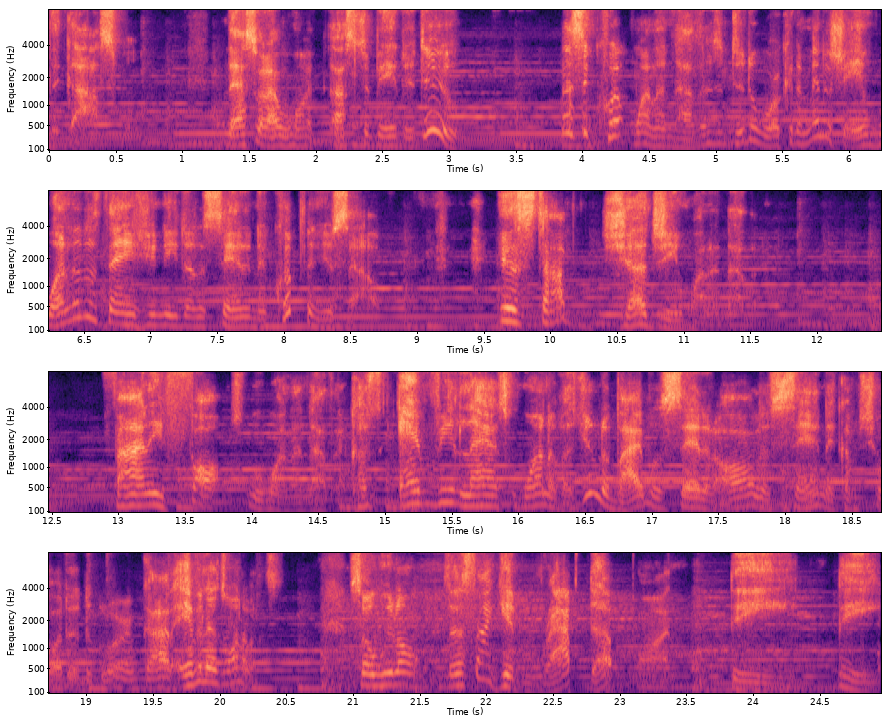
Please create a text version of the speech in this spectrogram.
the gospel. That's what I want us to be able to do. Let's equip one another to do the work of the ministry. And one of the things you need to understand in equipping yourself is stop judging one another, finding faults with one another. Because every last one of us, you know, the Bible said that all of sin that comes short of the glory of God, every last one of us. So we don't, let's not get wrapped up on the, the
